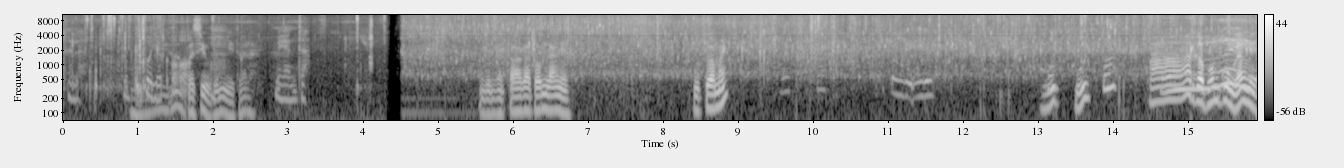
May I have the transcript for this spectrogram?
ใช่ละเป็นตัวอยากขอปลาซิวก็มีตัวละแม่นจ้ะดูกันต่อครับผมหลังนี้มีตัวไหมจังหวินอยู่อุ้ยอุ้ยปลาดกับผมกุ้งหลังนี่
